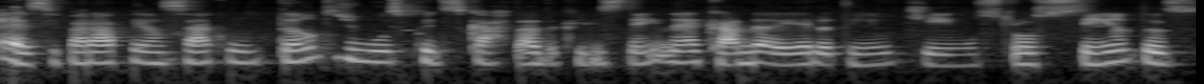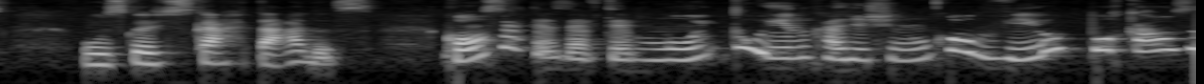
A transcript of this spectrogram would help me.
É, se parar a pensar com o tanto de música descartada que eles têm, né? Cada era tem o quê? Uns trocentas músicas descartadas. Com certeza deve ter muito hino que a gente nunca ouviu por causa,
